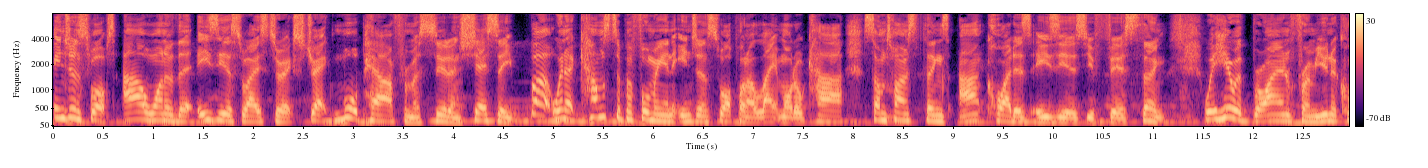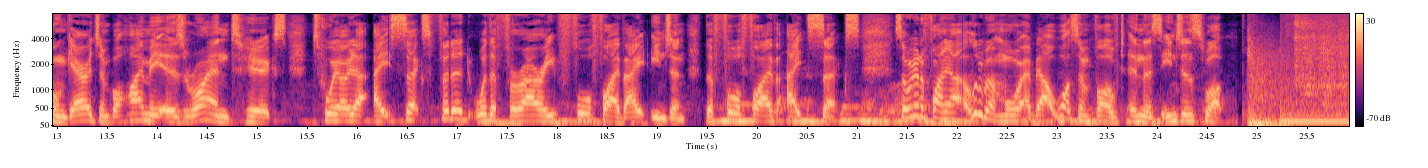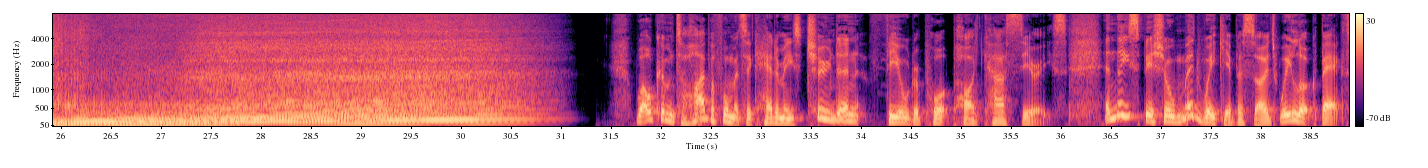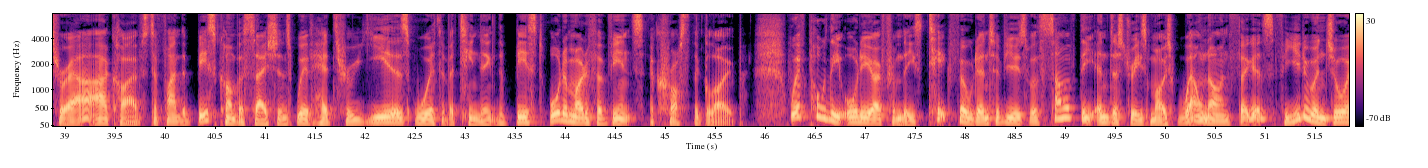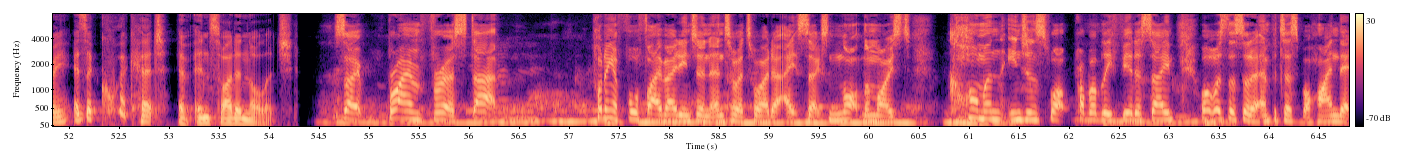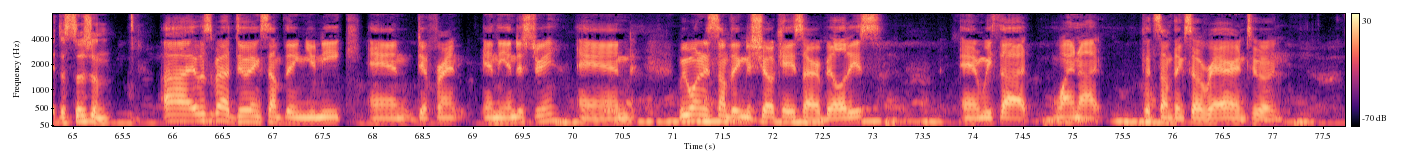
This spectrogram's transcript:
Engine swaps are one of the easiest ways to extract more power from a certain chassis, but when it comes to performing an engine swap on a late model car, sometimes things aren't quite as easy as you first think. We're here with Brian from Unicorn Garage, and behind me is Ryan Tuerck's Toyota 86 fitted with a Ferrari 458 engine, the 4586. So we're going to find out a little bit more about what's involved in this engine swap. Welcome to High Performance Academy's Tuned In Field Report podcast series. In these special midweek episodes, we look back through our archives to find the best conversations we've had through years worth of attending the best automotive events across the globe. We've pulled the audio from these tech filled interviews with some of the industry's most well known figures for you to enjoy as a quick hit of insider knowledge. So, Brian, for a start, putting a 458 engine into a Toyota 86, not the most common engine swap, probably fair to say. What was the sort of impetus behind that decision? Uh, it was about doing something unique and different in the industry, and we wanted something to showcase our abilities. And we thought, why not put something so rare into a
